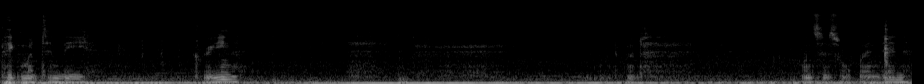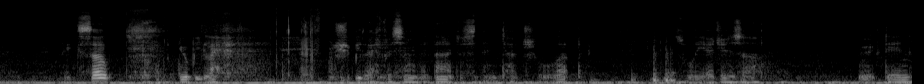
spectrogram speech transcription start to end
pigment in the green Good. Once it's all blended in, like so, you'll be left. You should be left with something like that. Just then touch all up, so the edges are worked in.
